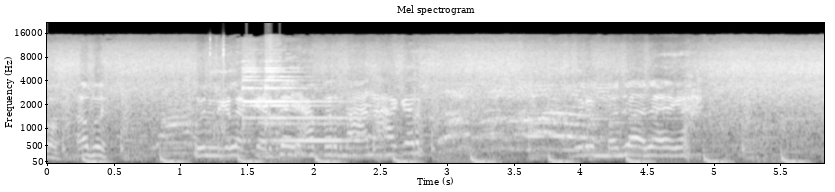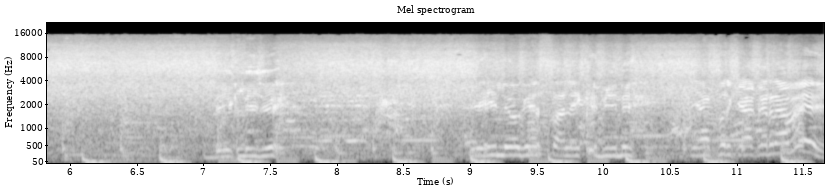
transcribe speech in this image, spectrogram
तो अब फुल गलत करते हैं यहाँ पर नहा नहा कर पूरे मज़ा आ जाएगा। देख लीजिए। यही लोग हैं साले के बीने यहाँ पर क्या कर रहे हैं भाई?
